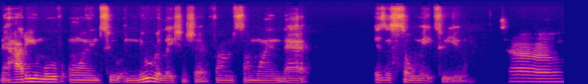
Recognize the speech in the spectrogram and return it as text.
Now, how do you move on to a new relationship from someone that is a soulmate to you? Oh,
